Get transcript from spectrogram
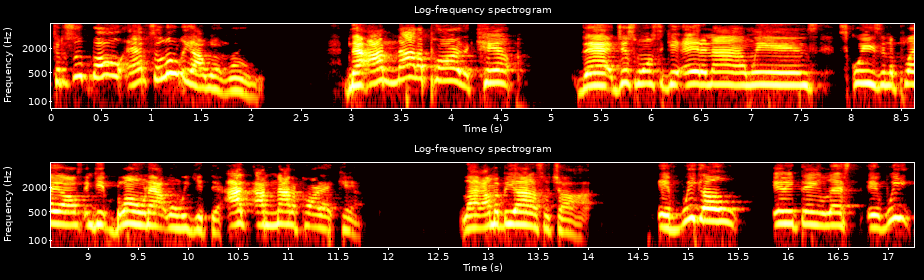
to the Super Bowl, absolutely, I won't rule. Now, I'm not a part of the camp that just wants to get eight or nine wins, squeeze in the playoffs, and get blown out when we get there. I, I'm not a part of that camp. Like, I'm gonna be honest with y'all. If we go anything less, if we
